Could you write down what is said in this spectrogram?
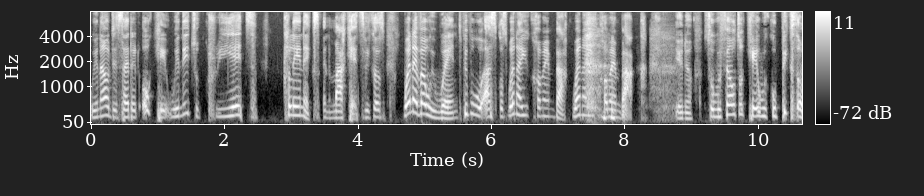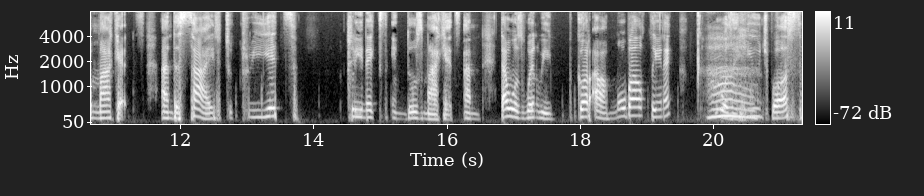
we now decided, okay, we need to create clinics and markets because whenever we went, people would ask us, when are you coming back? When are you coming back? You know, so we felt okay, we could pick some markets and decide to create clinics in those markets. And that was when we got our mobile clinic ah, who was a ah. huge boss.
